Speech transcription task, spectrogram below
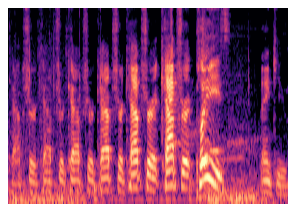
Capture, capture, capture, capture, capture it, capture it, please! Thank you.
